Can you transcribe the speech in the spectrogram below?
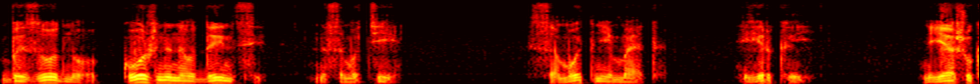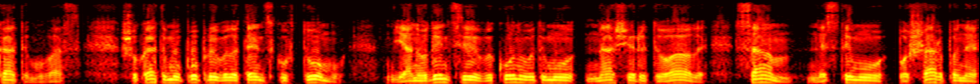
без одного, кожне наодинці, на самоті. Самотній мед, гіркий. Я шукатиму вас, шукатиму попри велетенську втому. Я наодинці виконуватиму наші ритуали, сам нестиму пошарпане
